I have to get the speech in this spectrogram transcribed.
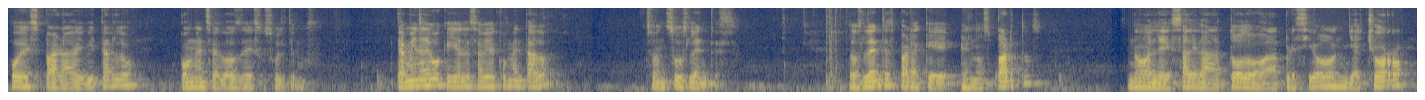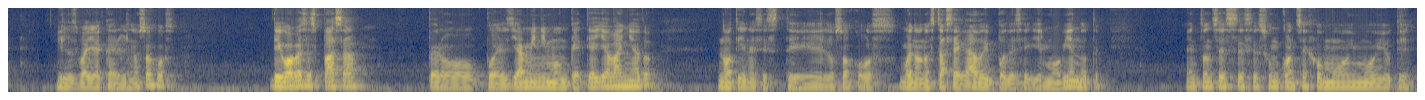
pues para evitarlo, pónganse dos de esos últimos. También algo que ya les había comentado son sus lentes. Los lentes para que en los partos no les salga todo a presión y a chorro y les vaya a caer en los ojos. Digo, a veces pasa, pero pues ya mínimo aunque te haya bañado, no tienes este, los ojos, bueno, no estás cegado y puedes seguir moviéndote. Entonces ese es un consejo muy, muy útil.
